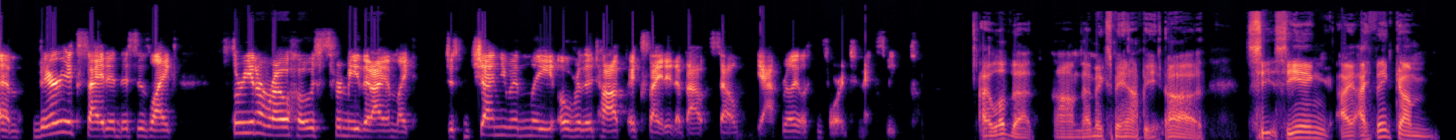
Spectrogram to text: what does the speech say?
am very excited. This is like three in a row hosts for me that I am like just genuinely over the top excited about. So yeah, really looking forward to next week. I love that. Um, that makes me happy. Uh, see, seeing, I, I think I'm,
